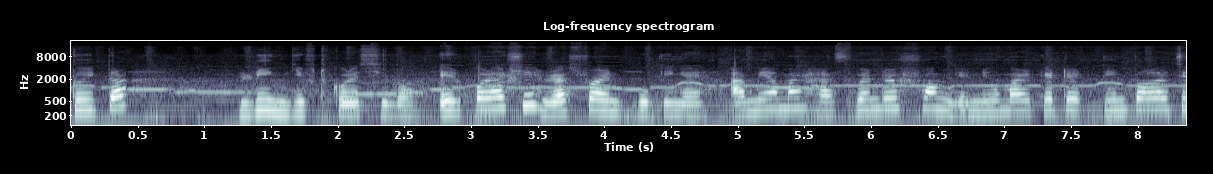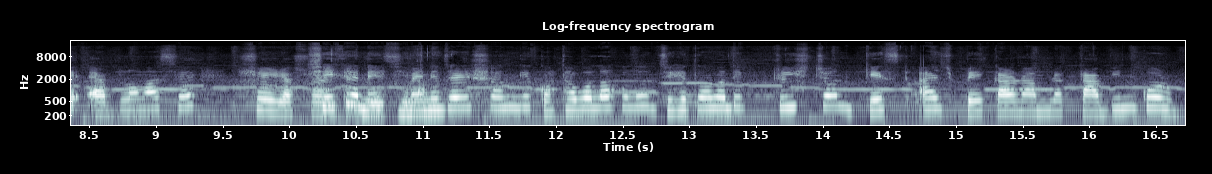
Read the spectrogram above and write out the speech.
দুইটা রিং গিফট করেছিল। এরপর আসি রেস্টুরেন্ট বুকিংয়ে আমি আমার হাজব্যান্ডের সঙ্গে নিউ মার্কেটের তিনতলায় যে অ্যাবলম আছে সেই রেস্টুরেন্টে সেখানে ম্যানেজারের সঙ্গে কথা বলা হলো যেহেতু আমাদের ত্রিশ জন গেস্ট আসবে কারণ আমরা কাবিন করব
